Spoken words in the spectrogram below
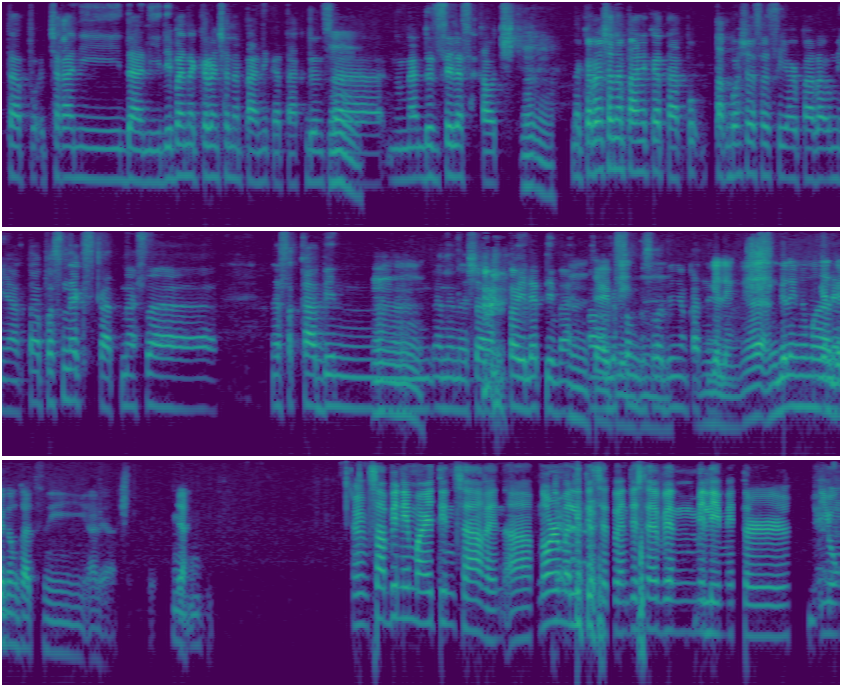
tapo, tsaka ni Danny, di ba nagkaroon siya ng panic attack doon sa, nung nandun sila sa couch. Mm-mm. Nagkaroon siya ng panic attack, takbo siya sa CR para umiyak. Tapos next cut, nasa nasa cabin, Mm-mm. ano na siya, toilet, di ba? Mm, gustong gusto ko Mm. din yung cut. Ang na galing. Yeah, ang galing ng mga Galing. ganong cuts ni Ari Aster. Yeah. Mm. Ayun, sabi ni Martin sa akin, ah, normally kasi 27 mm yung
